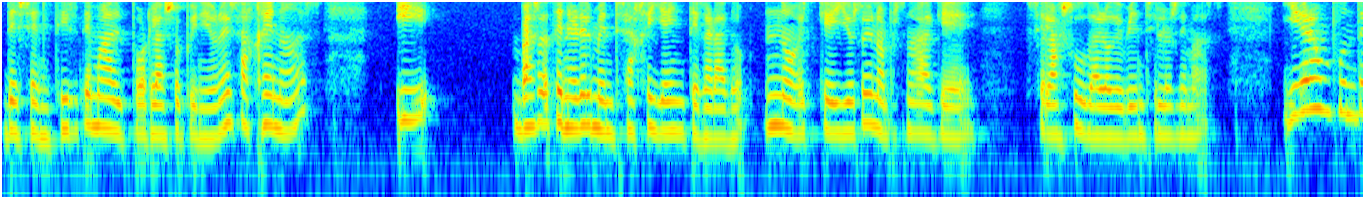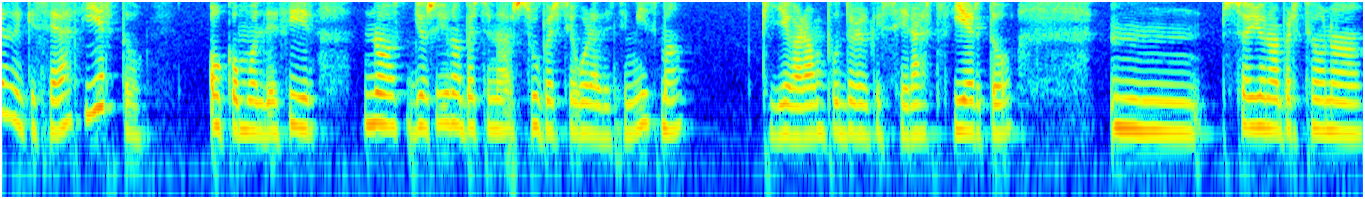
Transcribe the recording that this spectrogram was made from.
de sentirte mal por las opiniones ajenas y vas a tener el mensaje ya integrado. No, es que yo soy una persona a la que se la suda lo que piensen los demás. Llegará un punto en el que será cierto. O como el decir, no, yo soy una persona súper segura de sí misma. Que llegará un punto en el que serás cierto. Mm, soy una persona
